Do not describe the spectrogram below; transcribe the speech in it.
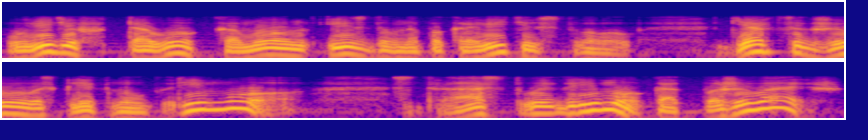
Увидев того, кому он издавна покровительствовал, герцог живо воскликнул «Гримо! Здравствуй, Гримо! Как поживаешь?»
